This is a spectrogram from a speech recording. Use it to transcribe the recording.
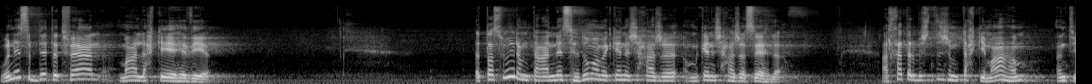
والناس بدات تتفاعل مع الحكاية هذه التصوير نتاع الناس هذوما ما كانش حاجة ما كانش حاجة سهلة. على خاطر باش تنجم تحكي معاهم أنت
